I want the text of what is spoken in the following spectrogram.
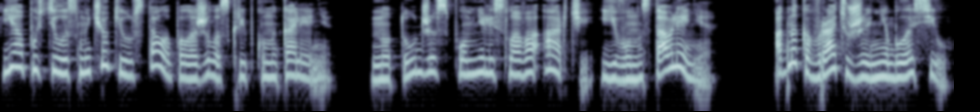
Я опустила смычок и устало положила скрипку на колени. Но тут же вспомнили слова Арчи и его наставления. Однако врать уже не было сил.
